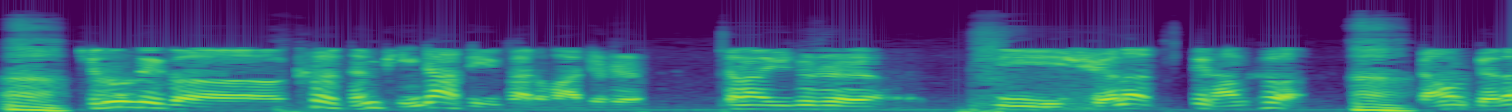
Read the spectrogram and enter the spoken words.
嗯。其中这个课程评价这一块的话，就是相当于就是你学了这堂课，嗯。然后觉得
